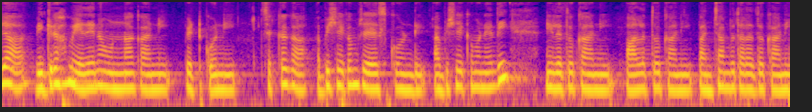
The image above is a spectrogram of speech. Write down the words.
ఇలా విగ్రహం ఏదైనా ఉన్నా కానీ పెట్టుకొని చక్కగా అభిషేకం చేసుకోండి. అభిషేకం అనేది నీళ్ళతో కానీ పాలతో కానీ పంచామృతాలతో కానీ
